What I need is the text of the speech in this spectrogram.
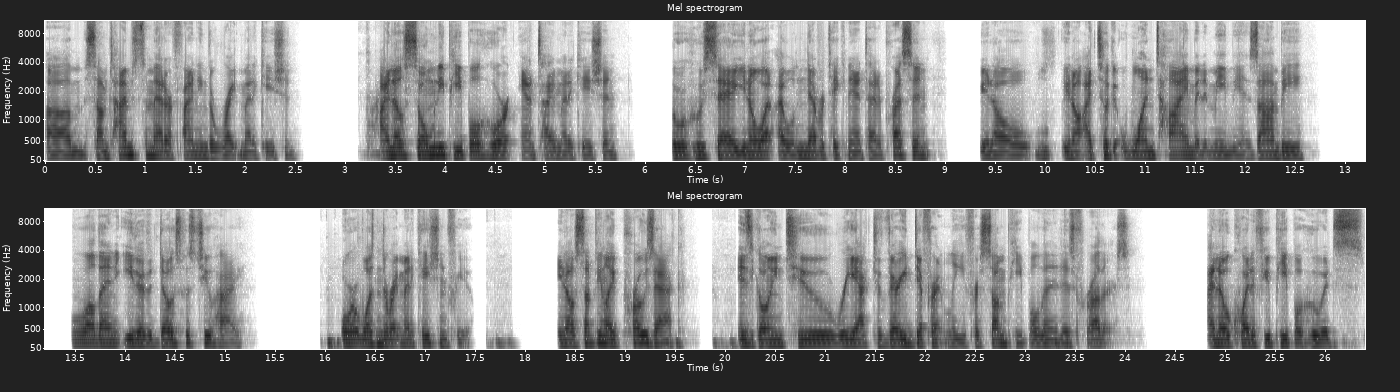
um, sometimes it's a matter of finding the right medication. I know so many people who are anti-medication, who who say, you know what, I will never take an antidepressant. You know, you know, I took it one time and it made me a zombie. Well, then either the dose was too high, or it wasn't the right medication for you you know, something like Prozac is going to react very differently for some people than it is for others. I know quite a few people who it's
